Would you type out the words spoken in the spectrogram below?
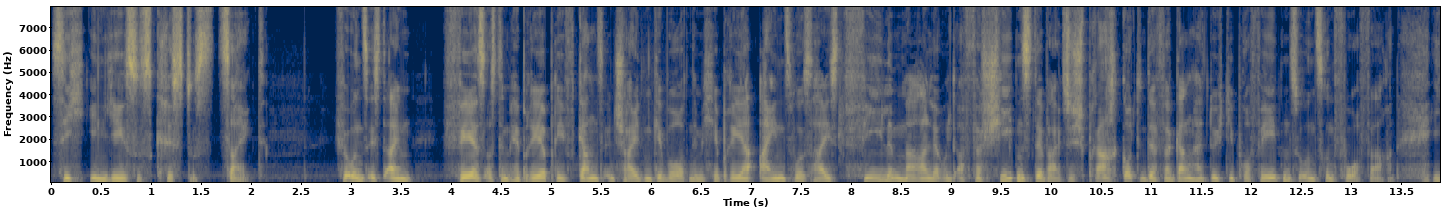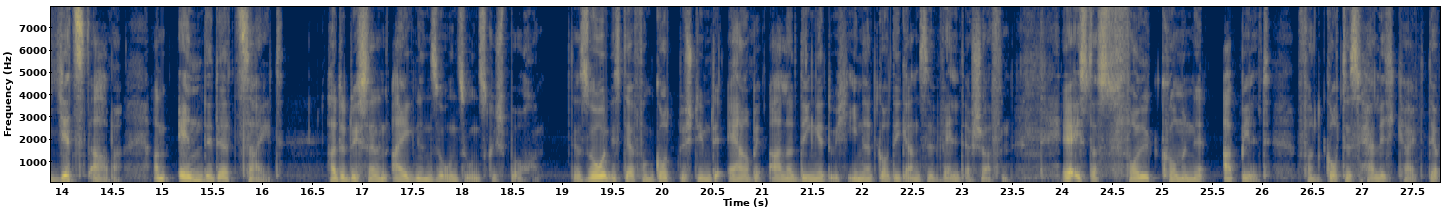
sich in Jesus Christus zeigt. Für uns ist ein Vers aus dem Hebräerbrief ganz entscheidend geworden, nämlich Hebräer 1, wo es heißt, viele Male und auf verschiedenste Weise sprach Gott in der Vergangenheit durch die Propheten zu unseren Vorfahren. Jetzt aber, am Ende der Zeit, hat er durch seinen eigenen Sohn zu uns gesprochen. Der Sohn ist der von Gott bestimmte Erbe aller Dinge. Durch ihn hat Gott die ganze Welt erschaffen. Er ist das vollkommene Abbild von Gottes Herrlichkeit, der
